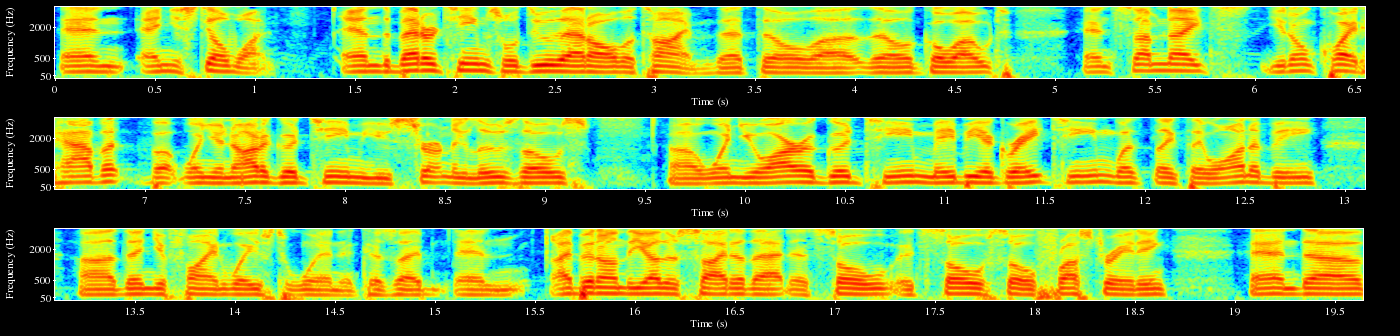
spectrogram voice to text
and and you still won and the better teams will do that all the time. That they'll uh, they'll go out, and some nights you don't quite have it. But when you're not a good team, you certainly lose those. Uh, when you are a good team, maybe a great team, like they want to be, uh, then you find ways to win. Because I and I've been on the other side of that, and it's so it's so so frustrating. And uh,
